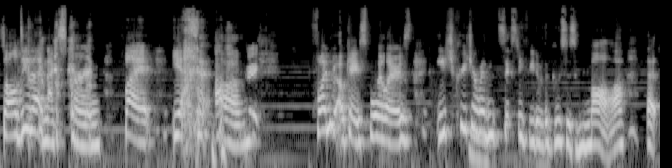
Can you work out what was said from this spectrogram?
So I'll do that next turn. But yeah, um, fun. Okay, spoilers. Each creature within 60 feet of the goose's maw that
